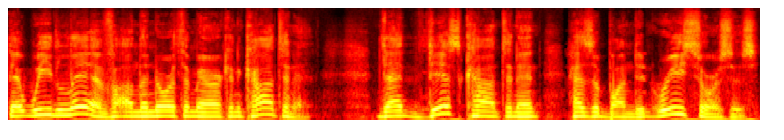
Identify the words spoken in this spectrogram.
that we live on the North American continent that this continent has abundant resources,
